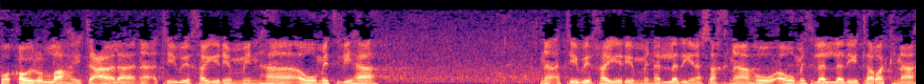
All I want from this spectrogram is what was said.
وقول الله تعالى نأتي بخير منها أو مثلها. نأتي بخير من الذي نسخناه أو مثل الذي تركناه.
